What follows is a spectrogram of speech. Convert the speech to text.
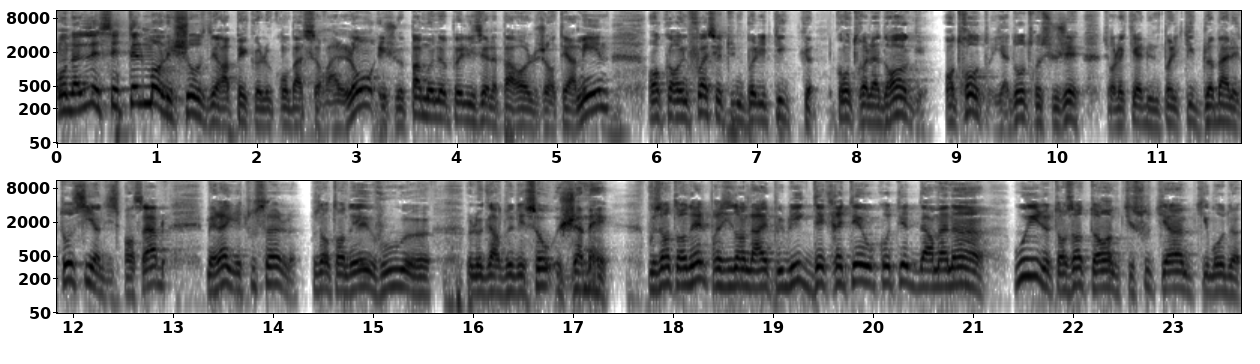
On a laissé tellement les choses déraper que le combat sera long, et je ne veux pas monopoliser la parole, j'en termine. Encore une fois, c'est une politique contre la drogue, entre autres. Il y a d'autres sujets sur lesquels une politique globale est aussi indispensable, mais là, il est tout seul. Vous entendez, vous, euh, le garde des Sceaux, jamais. Vous entendez le président de la République décréter aux côtés de Darmanin oui, de temps en temps, un petit soutien, un petit mot de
